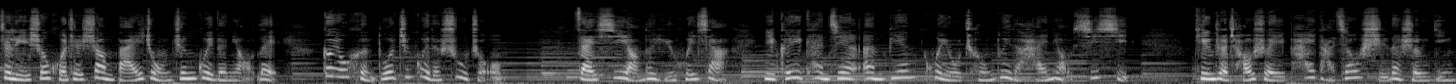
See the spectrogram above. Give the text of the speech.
这里生活着上百种珍贵的鸟类，更有很多珍贵的树种。在夕阳的余晖下，你可以看见岸边会有成对的海鸟嬉戏，听着潮水拍打礁石的声音。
